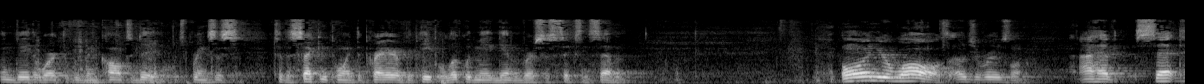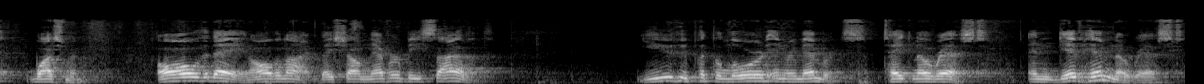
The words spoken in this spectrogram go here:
and do the work that we've been called to do, which brings us to the second point, the prayer of the people. Look with me again in verses six and seven. On your walls, O Jerusalem, I have set watchmen all the day and all the night. They shall never be silent. You who put the Lord in remembrance, take no rest and give him no rest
